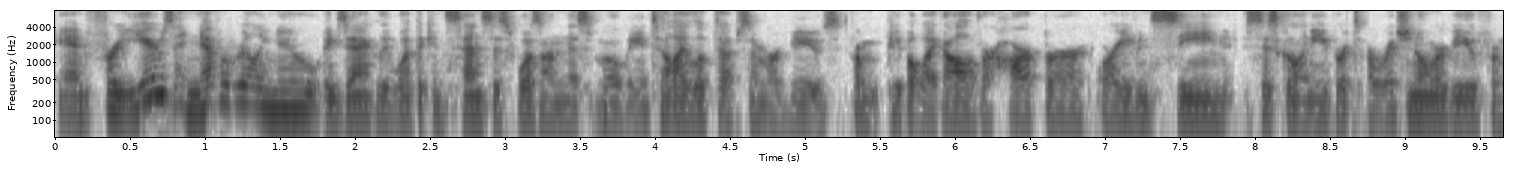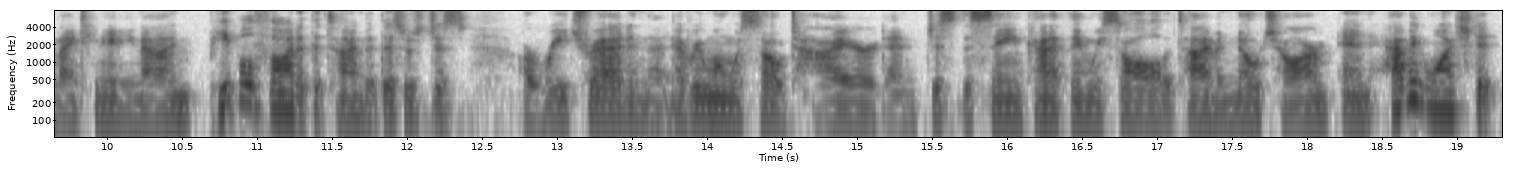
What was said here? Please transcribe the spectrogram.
And for years, I never really knew exactly what the consensus was on this movie until I looked up some reviews from people like Oliver Harper or even seen Siskel and Ebert's original review from 1989. People thought at the time that this was just a retread and that everyone was so tired and just the same kind of thing we saw all the time and no charm. And having watched it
